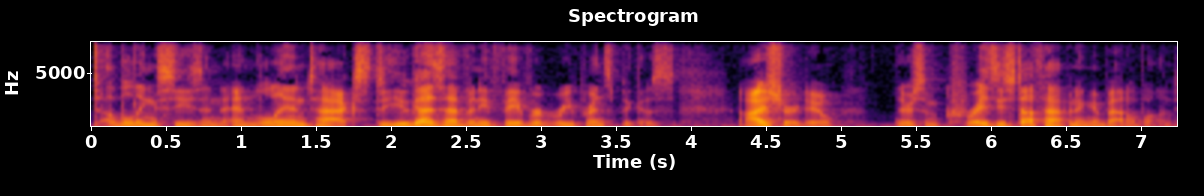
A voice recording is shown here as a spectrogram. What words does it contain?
Doubling Season and Land Tax. Do you guys have any favorite reprints? Because I sure do. There's some crazy stuff happening in Battlebond.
